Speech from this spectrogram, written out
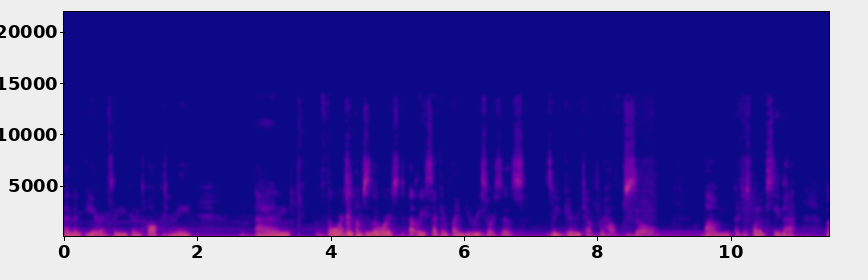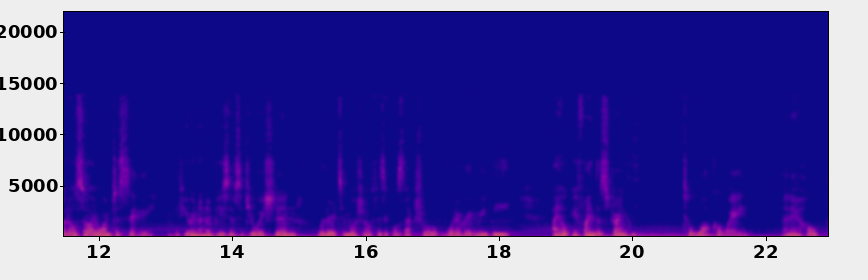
and an ear so you can talk to me. And if the worst comes to the worst, at least I can find you resources so you can reach out for help. So um, I just wanted to say that. But also, I want to say if you're in an abusive situation, whether it's emotional, physical, sexual, whatever it may be, I hope you find the strength to walk away. And I hope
